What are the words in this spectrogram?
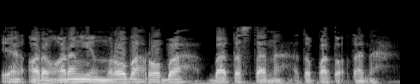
ya orang-orang yang merubah-rubah batas tanah atau patok tanah.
